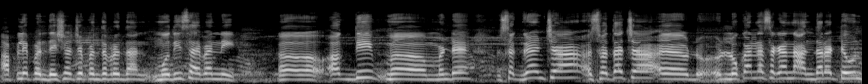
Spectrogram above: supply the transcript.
आपले पण देशाचे पंतप्रधान मोदी साहेबांनी अगदी म्हणजे सगळ्यांच्या स्वतःच्या लोकांना सगळ्यांना अंधारात ठेवून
